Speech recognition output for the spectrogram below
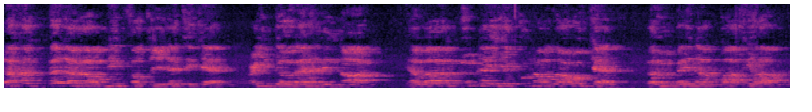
Lekad belaga min fadiletike indehu ehlin nar. Yevâdun en yekuna da'uke ve hum beyne vâkiha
